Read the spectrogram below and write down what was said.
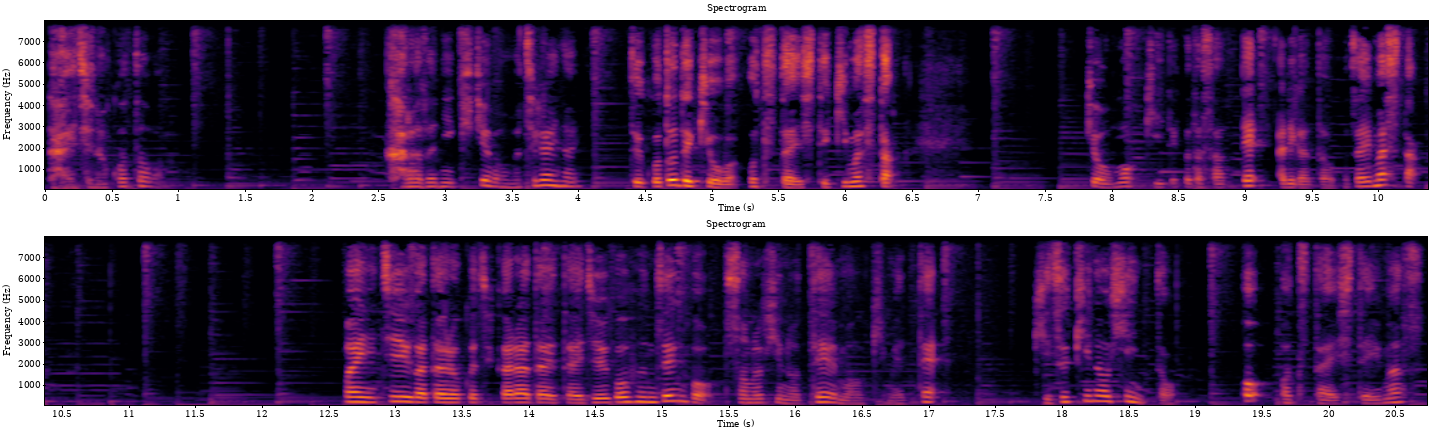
大事なことは体に聞けば間違いない。ということで今日はお伝えしてきました。今日も聞いてくださってありがとうございました。毎日夕方6時からだいたい15分前後その日のテーマを決めて気づきのヒントをお伝えしています。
